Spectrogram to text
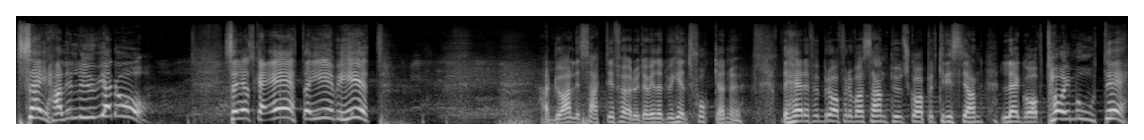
Säg halleluja då! Säg jag ska äta i evighet. Ja, du har aldrig sagt det förut, jag vet att du är helt chockad nu. Det här är för bra för att vara sant budskapet Christian. Lägg av, ta emot det!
